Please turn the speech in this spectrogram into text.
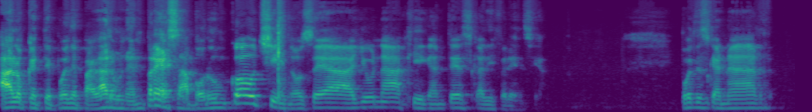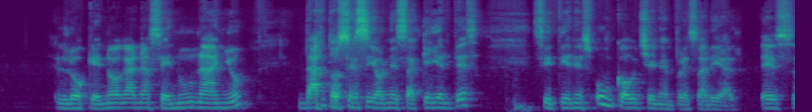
a lo que te puede pagar una empresa por un coaching. O sea, hay una gigantesca diferencia. Puedes ganar lo que no ganas en un año dando sesiones a clientes si tienes un coaching empresarial. Es,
